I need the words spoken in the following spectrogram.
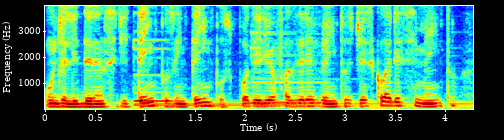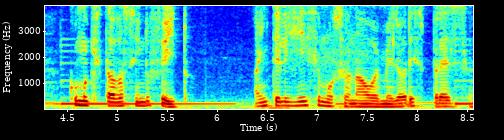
onde a liderança de tempos em tempos poderia fazer eventos de esclarecimento como que estava sendo feito. A inteligência emocional é melhor expressa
